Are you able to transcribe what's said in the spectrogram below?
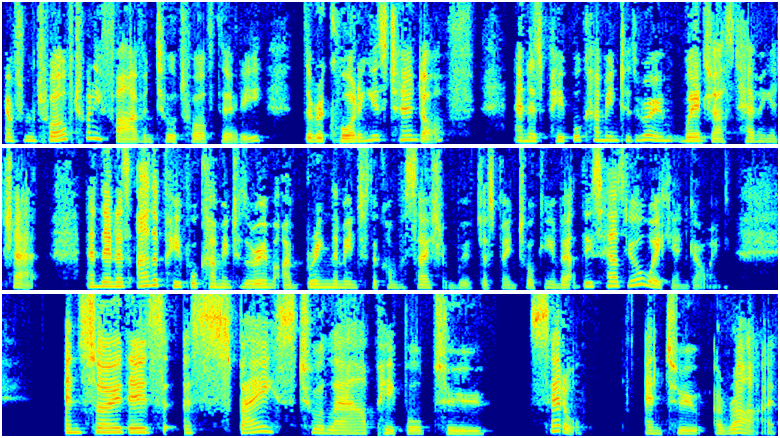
And from 12:25 until 12:30, the recording is turned off and as people come into the room, we're just having a chat. And then as other people come into the room, I bring them into the conversation. We've just been talking about this. How's your weekend going? And so there's a space to allow people to settle and to arrive.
